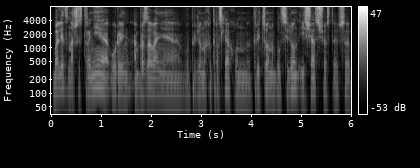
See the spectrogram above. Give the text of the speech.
балет в нашей стране. Уровень образования в определенных отраслях, он традиционно был силен, и сейчас еще остается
